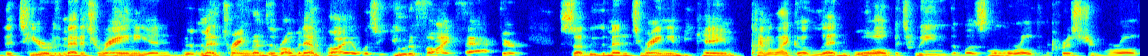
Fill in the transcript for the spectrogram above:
the tier of the Mediterranean, the Mediterranean under the Roman Empire was a unifying factor. Suddenly, the Mediterranean became kind of like a lead wall between the Muslim world and the Christian world.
